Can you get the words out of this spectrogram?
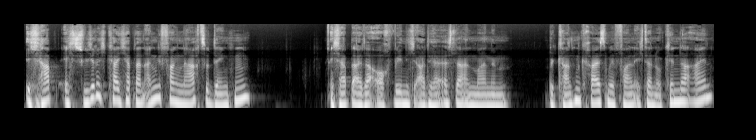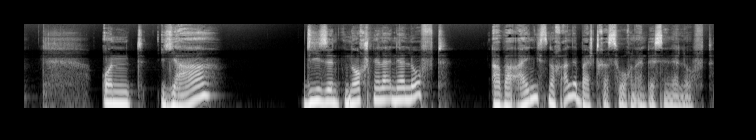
Ich habe echt Schwierigkeiten, ich habe dann angefangen nachzudenken, ich habe leider auch wenig ADHSler in meinem Bekanntenkreis. Mir fallen echt da nur Kinder ein. Und ja, die sind noch schneller in der Luft, aber eigentlich sind noch alle bei Stressoren ein bisschen in der Luft.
